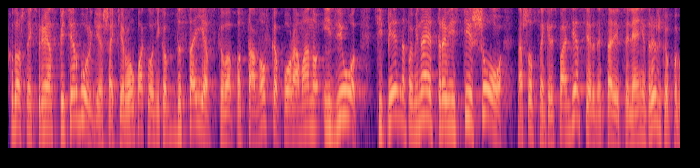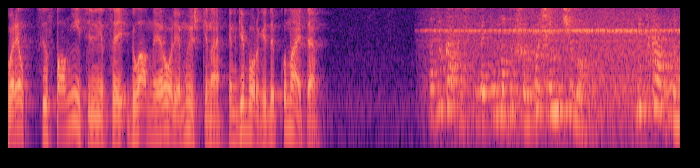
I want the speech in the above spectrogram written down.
Художественный эксперимент в Петербурге шокировал поклонников Достоевского. Постановка по роману «Идиот» теперь напоминает травести-шоу. Наш собственный корреспондент в северной столице Леонид Рыжиков поговорил с исполнительницей главной роли Мышкина Ингеборгой Депкунайте. Надругательство это над душой, больше ничего. Ведь сказано,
